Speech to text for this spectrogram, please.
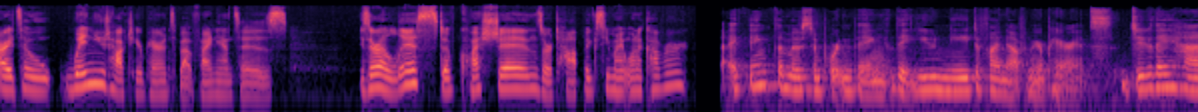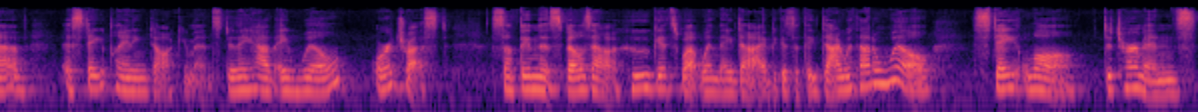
All right, so when you talk to your parents about finances, is there a list of questions or topics you might want to cover? I think the most important thing that you need to find out from your parents do they have estate planning documents? Do they have a will or a trust? Something that spells out who gets what when they die. Because if they die without a will, state law determines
